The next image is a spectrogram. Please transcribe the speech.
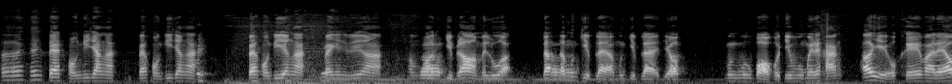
เฮ้ยเฮ้ยแบรนด์ของดีจังอะแบรนด์ของดีจังอะแบรนด์ของดีจังอะแบรนด์ของดีจังอะทำว่าหยิบแล้วอะไม่รู้อะแล้วแล้วมึงหยิบอะไรอะมึงหยิบอะไรเดี๋ยว มึงมึงบอกกูทีมึงไม่ได้ค้างเอ้ยโอเคมาแล้ว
